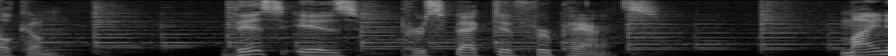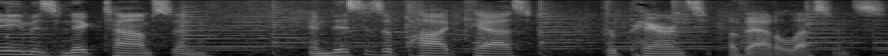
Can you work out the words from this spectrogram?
Welcome. This is Perspective for Parents. My name is Nick Thompson, and this is a podcast for parents of adolescents.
